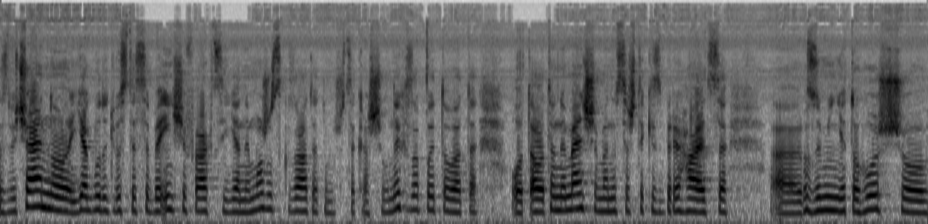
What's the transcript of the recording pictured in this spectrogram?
звичайно, як будуть вести себе інші фракції, я не можу сказати, тому що це краще у них запитувати. От, але тим не менше, в мене все ж таки зберігається розуміння того, що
